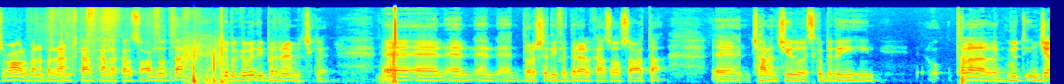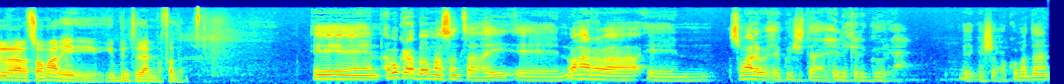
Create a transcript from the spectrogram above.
jimco walbana barnaamijka halkan la kala socon doontaan. Gabagabadii barnaamijka doorashadii federaalka soo socota een, challenge-yadu iska badan yihiin. Taladaada guud in general soomaaliya iyo iyo puntland ba fadal abukar aad baa umahadsan tahay waxaan rabaa soomaaliya waxay ku jirtaa xilli kala guur ah. Bay gashay xukuumaddan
